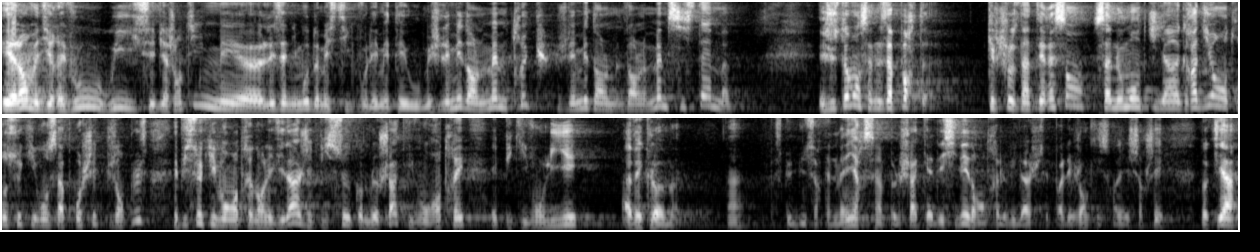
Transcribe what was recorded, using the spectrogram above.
Et alors me direz-vous, oui, c'est bien gentil, mais euh, les animaux domestiques, vous les mettez où? Mais je les mets dans le même truc, je les mets dans le, dans le même système. Et justement, ça nous apporte quelque chose d'intéressant. Ça nous montre qu'il y a un gradient entre ceux qui vont s'approcher de plus en plus, et puis ceux qui vont rentrer dans les villages, et puis ceux comme le chat qui vont rentrer, et puis qui vont lier avec l'homme. Hein parce que d'une certaine manière, c'est un peu le chat qui a décidé de rentrer le village, ce n'est pas les gens qui sont allés chercher. Donc il y a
